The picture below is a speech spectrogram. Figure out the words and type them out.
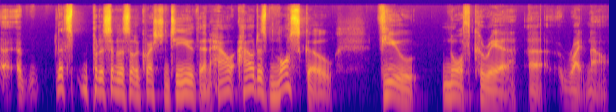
uh, let's put a similar sort of question to you then. How, how does Moscow view North Korea uh, right now?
